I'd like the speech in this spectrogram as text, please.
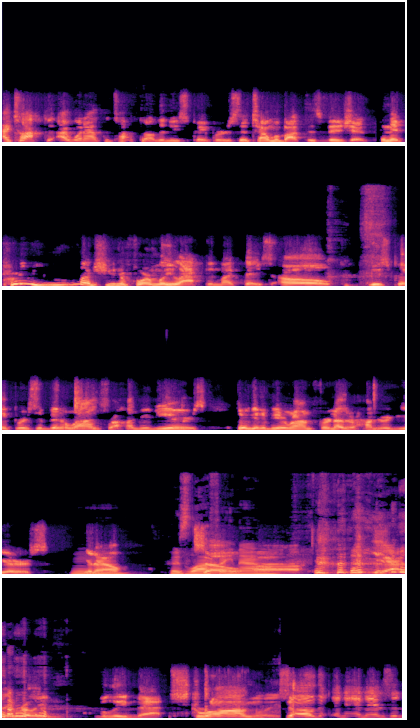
I talked I went out to talk to all the newspapers to tell them about this vision and they pretty much uniformly laughed in my face. Oh, newspapers have been around for a 100 years they're going to be around for another hundred years. You know, Mm. Who's laughing so now? Uh, yeah, they really believe that strongly. So, and, and as an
